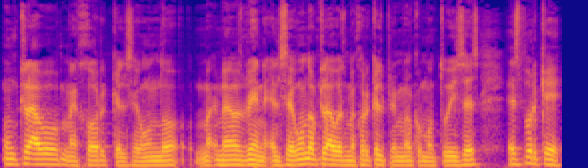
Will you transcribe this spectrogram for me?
un clavo mejor que el segundo, más bien, el segundo clavo es mejor que el primero, como tú dices, es porque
